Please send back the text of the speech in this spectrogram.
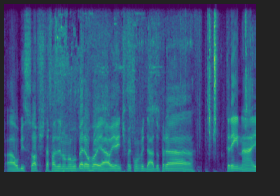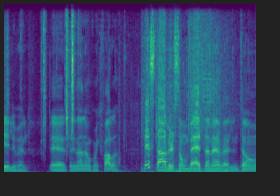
A Ubisoft tá fazendo um novo Battle Royale e a gente foi convidado pra treinar ele, velho. É, treinar não, como é que fala? Testar a versão beta, né, velho? Então,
